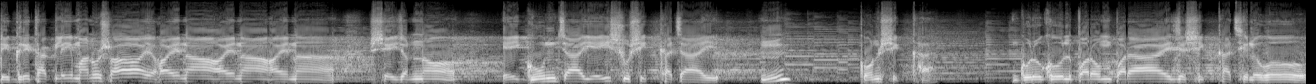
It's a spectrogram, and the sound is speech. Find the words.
ডিগ্রি থাকলেই মানুষ হয় হয় না হয় না হয় না। সেই জন্য এই গুণ চাই, এই সুশিক্ষা চাই। হুম? কোন শিক্ষা? গুরুকুল পরম্পরায় যে শিক্ষা ছিল গো,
